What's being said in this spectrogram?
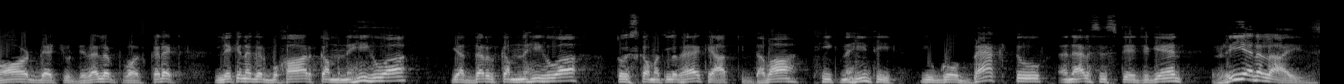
mod that you develop was correct لیکن اگر بخار کم نہیں ہوا یا درد کم نہیں ہوا تو اس کا مطلب ہے کہ آپ کی دوا ٹھیک نہیں تھی you go back to analysis stage again reanalyse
